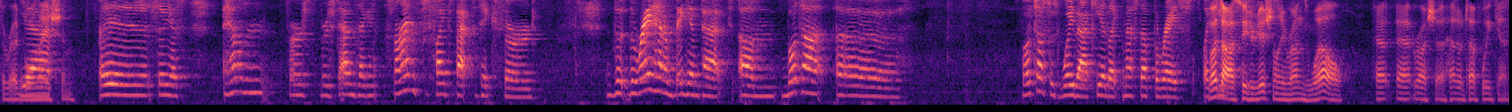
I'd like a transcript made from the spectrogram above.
the Red Bull Nation. Uh, so yes, Hamilton first, Verstappen second. Sainz fights back to take third. The the rain had a big impact. Um, Bottas, uh, Bottas was way back. He had like messed up the race. Like he- Bottas, who traditionally runs well at, at Russia, had a tough weekend.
